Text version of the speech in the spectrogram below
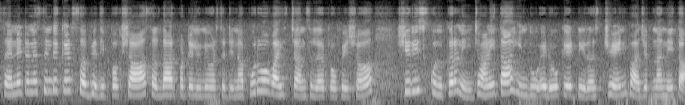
સેનેટ અને સિન્ડિકેટ સભ્ય દીપક શાહ, સરદાર પટેલ યુનિવર્સિટીના પૂર્વ vice chancellor professor Shirish Kulkarni, જાણીતા હિન્દુ એડવોકેટ નીરજ જૈન, ભાજપના નેતા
